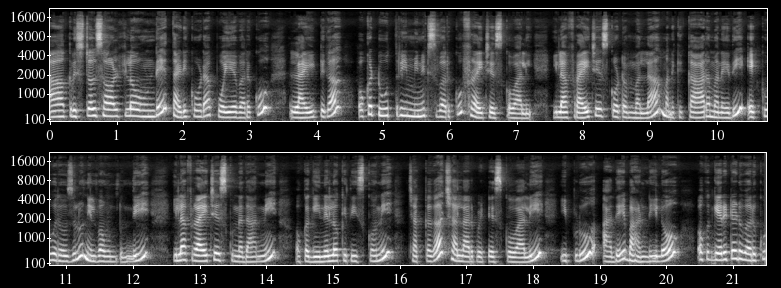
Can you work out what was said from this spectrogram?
ఆ క్రిస్టల్ సాల్ట్లో ఉండే తడి కూడా పోయే వరకు లైట్గా ఒక టూ త్రీ మినిట్స్ వరకు ఫ్రై చేసుకోవాలి. ఇలా ఫ్రై చేసుకోవటం వల్ల మనకి కారం అనేది ఎక్కువ రోజులు నిల్వ ఉంటుంది. ఇలా ఫ్రై చేసుకున్న దాన్ని ఒక గిన్నెలోకి తీసుకొని చక్కగా చల్లారి పెట్టేసుకోవాలి. ఇప్పుడు అదే బాండీలో ఒక గెరిటెడు వరకు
